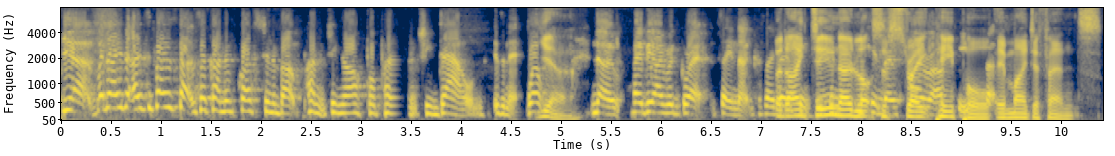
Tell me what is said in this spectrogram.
Yeah, but I, I suppose that's a kind of question about punching up or punching down, isn't it? Well, Yeah. No, maybe I regret saying that because I. But I do can know lots of straight people but- in my defence.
